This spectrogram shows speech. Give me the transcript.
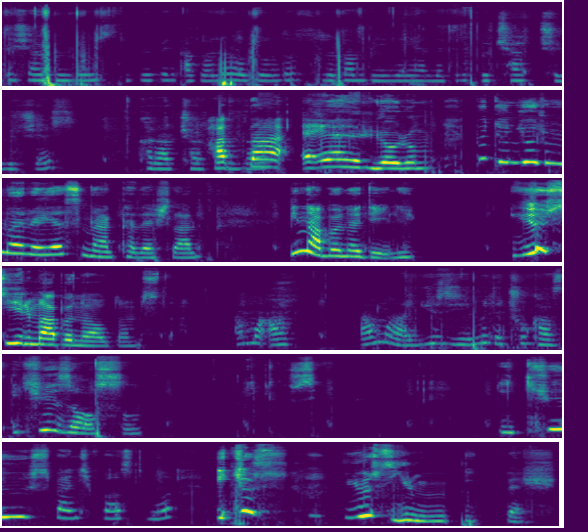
Arkadaşlar gördüğünüz gibi ben abone olduğumda sıradan birine yerledirip çark çevireceğiz. Karar çarkından. Hatta eğer yorum, bütün yorumlara yazın arkadaşlar. 1000 abone değil. 120 abone olduğumuzda. Ama ama 120 de çok az. 200 olsun. 200 bence fazla. 200 125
